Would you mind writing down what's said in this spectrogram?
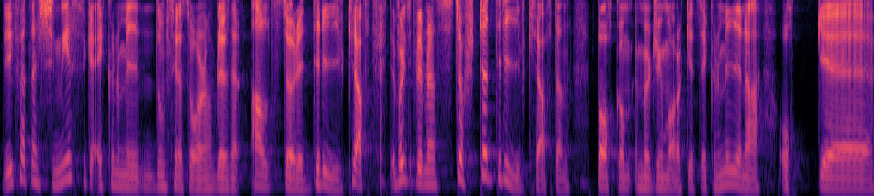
det är för att den kinesiska ekonomin de senaste åren har blivit en allt större drivkraft. Det har faktiskt blivit den största drivkraften bakom emerging markets-ekonomierna och eh,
